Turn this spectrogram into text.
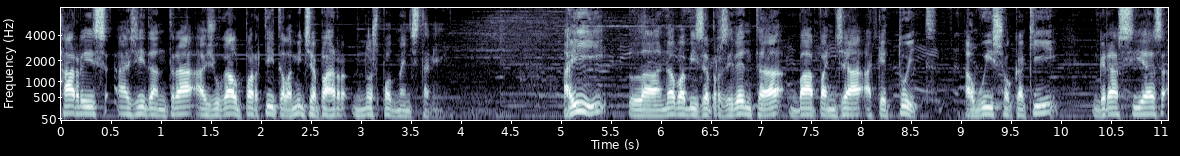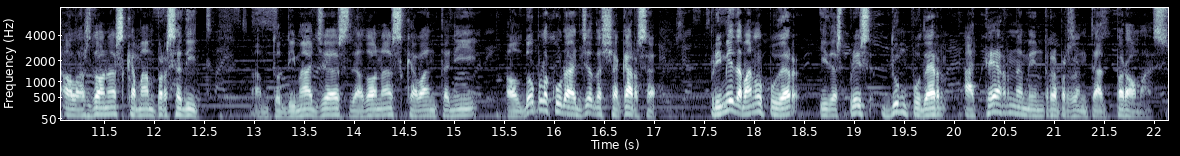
Harris hagi d'entrar a jugar el partit a la mitja part no es pot menys tenir. Ahir, la nova vicepresidenta va penjar aquest tuit. Avui sóc aquí gràcies a les dones que m'han precedit, amb tot d'imatges de dones que van tenir el doble coratge d'aixecar-se, primer davant el poder i després d'un poder eternament representat per homes.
